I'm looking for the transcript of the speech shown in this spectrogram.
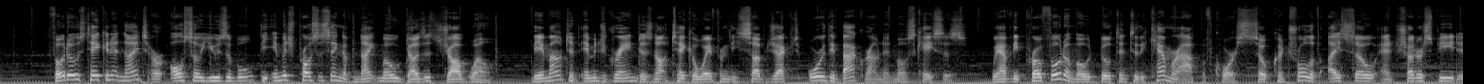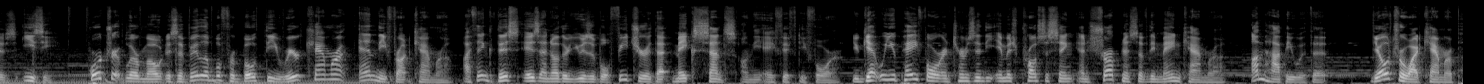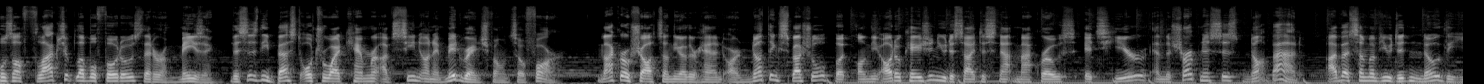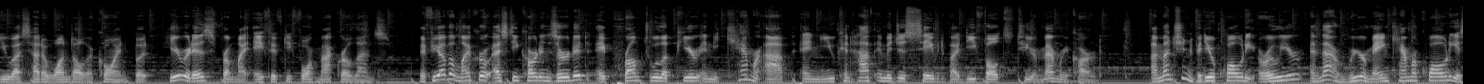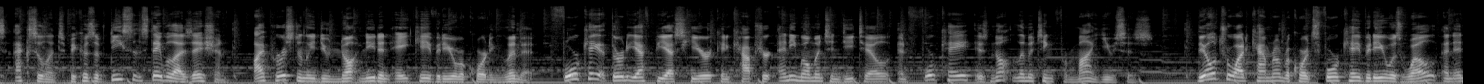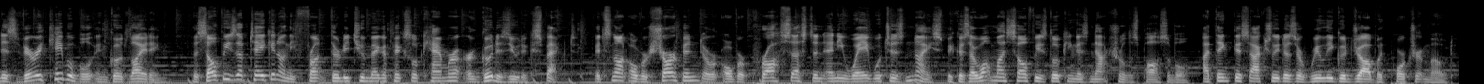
Photos taken at night are also usable, the image processing of night mode does its job well. The amount of image grain does not take away from the subject or the background in most cases. We have the Pro Photo mode built into the camera app of course, so control of ISO and shutter speed is easy. Portrait blur mode is available for both the rear camera and the front camera. I think this is another usable feature that makes sense on the A54. You get what you pay for in terms of the image processing and sharpness of the main camera. I'm happy with it. The ultra-wide camera pulls off flagship level photos that are amazing. This is the best ultra-wide camera I've seen on a mid-range phone so far. Macro shots on the other hand are nothing special, but on the odd occasion you decide to snap macros, it's here and the sharpness is not bad. I bet some of you didn't know the US had a $1 coin, but here it is from my A54 macro lens. If you have a micro SD card inserted, a prompt will appear in the camera app and you can have images saved by default to your memory card. I mentioned video quality earlier, and that rear main camera quality is excellent because of decent stabilization. I personally do not need an 8K video recording limit. 4K at 30 FPS here can capture any moment in detail, and 4K is not limiting for my uses. The ultra-wide camera records 4K video as well, and it is very capable in good lighting. The selfies I've taken on the front 32 megapixel camera are good as you'd expect. It's not over sharpened or over processed in any way, which is nice because I want my selfies looking as natural as possible. I think this actually does a really good job with portrait mode.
